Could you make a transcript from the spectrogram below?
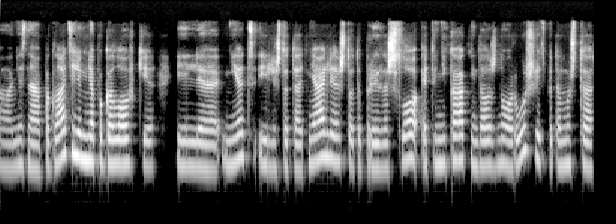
а, не знаю, погладили меня по головке или нет, или что-то отняли, что-то произошло, это никак не должно рушить, потому что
